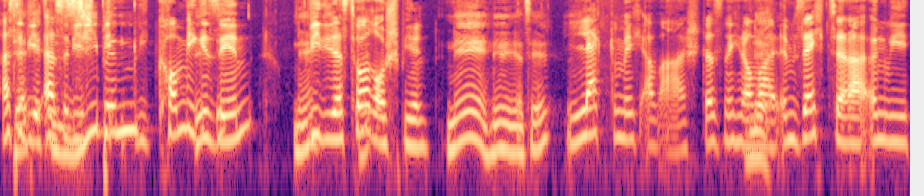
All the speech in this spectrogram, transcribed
Hast der du die, hast du die, sieben- Spie- die Kombi gesehen? Nee. Wie die das Tor rausspielen? Nee, nee, nee, erzähl. Leck mich am Arsch. Das ist nicht normal. Nee. Im 16er irgendwie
